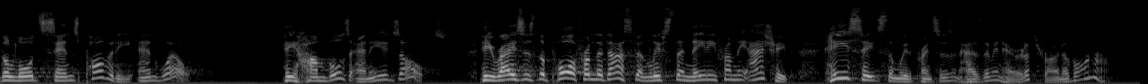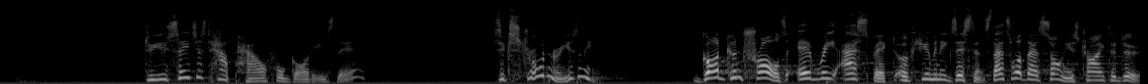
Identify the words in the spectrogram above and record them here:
The Lord sends poverty and wealth. He humbles and he exalts. He raises the poor from the dust and lifts the needy from the ash heap. He seats them with princes and has them inherit a throne of honor. Do you see just how powerful God is there? It's extraordinary, isn't he? God controls every aspect of human existence. That's what that song is trying to do.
